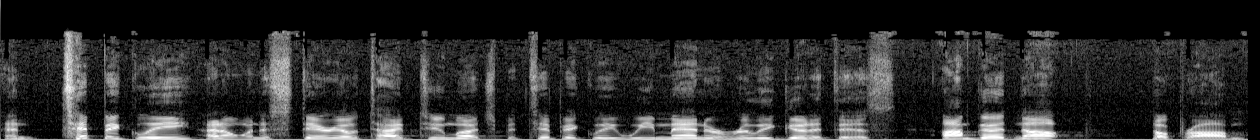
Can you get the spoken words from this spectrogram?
and typically, I don't want to stereotype too much, but typically we men are really good at this. I'm good. No, no problem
